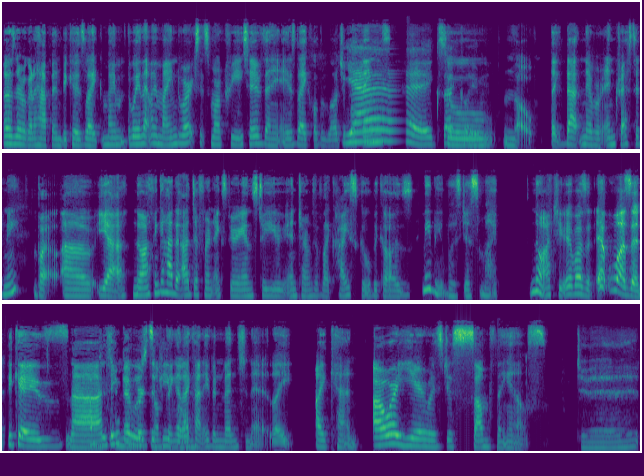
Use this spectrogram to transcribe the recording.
That was never gonna happen because like my the way that my mind works, it's more creative than it is like all the logical things. yeah, exactly. So no, like that never interested me. But uh, yeah, no, I think I had a, different experience to you in terms of like high school because maybe it was just my. No, actually, it wasn't. It wasn't because nah, I I think it was something and I can't even mention it. Like I can't. Our year was just something else. Do it.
